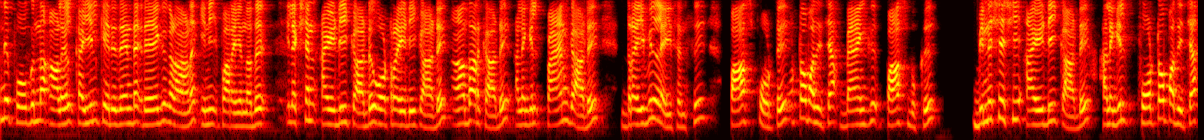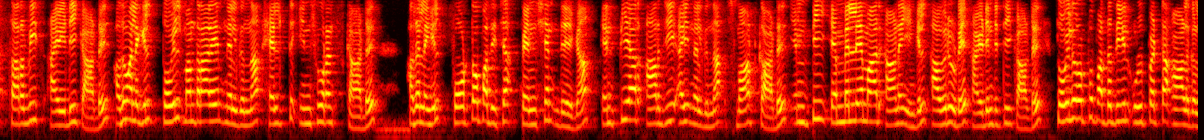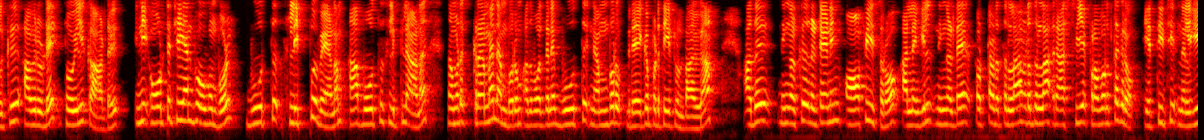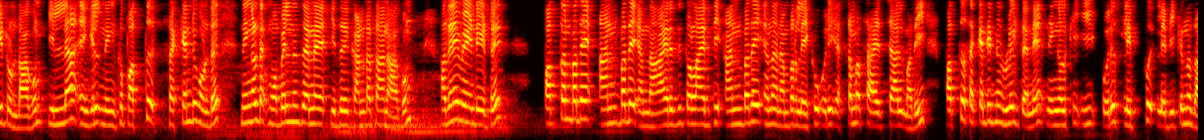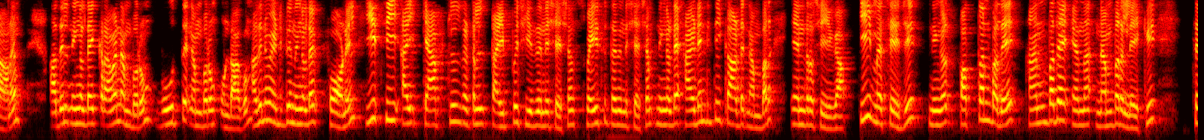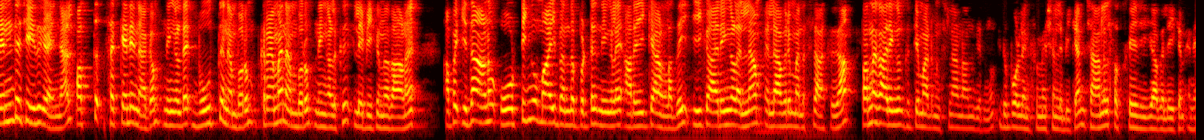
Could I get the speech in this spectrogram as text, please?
വോട്ടെടുപ്പിന് പോകുന്ന ആളുകൾ കയ്യിൽ കരുതേണ്ട രേഖകളാണ് ഇനി പറയുന്നത്. Election I D card voter I D card Aadhaar card അല്ലെങ്കിൽ PAN card driving licence passport photo പതിച്ച ബാങ്ക് പാസ്ബുക്ക് ഭിന്നശേഷി ഐ ഡി കാർഡ് അല്ലെങ്കിൽ ഫോട്ടോ പതിച്ച സർവീസ് ഐ ഡി കാർഡ് അതുമല്ലെങ്കിൽ തൊഴിൽ മന്ത്രാലയം നൽകുന്ന ഹെൽത്ത് ഇൻഷുറൻസ് കാർഡ് അതല്ലെങ്കിൽ ഫോട്ടോ പതിച്ച pension Rekha N P R R G I നൽകുന്ന smart card M P M L എമാർ ആണ് എങ്കിൽ അവരുടെ ഐഡന്റിറ്റി കാർഡ് തൊഴിലുറപ്പ് പദ്ധതിയിൽ ഉൾപ്പെട്ട ആളുകൾക്ക് അവരുടെ തൊഴിൽ കാർഡ്. ഇനി വോട്ട് ചെയ്യാൻ പോകുമ്പോൾ ബൂത്ത് സ്ലിപ്പ് വേണം. ആ ബൂത്ത് സ്ലിപ്പിലാണ് നമ്മുടെ ക്രമ നമ്പറും അതുപോലെ തന്നെ ബൂത്ത് നമ്പറും രേഖപ്പെടുത്തിയിട്ടുണ്ടാകുക അത് നിങ്ങൾക്ക് റിട്ടേണിംഗ് ഓഫീസറോ അല്ലെങ്കിൽ നിങ്ങളുടെ തൊട്ടടുത്തുള്ള അടുത്തുള്ള രാഷ്ട്രീയ പ്രവർത്തകരോ എത്തിച്ച് നൽകിയിട്ടുണ്ടാകും. ഇല്ല എങ്കിൽ നിങ്ങൾക്ക് പത്ത് സെക്കൻഡ് കൊണ്ട് നിങ്ങളുടെ മൊബൈലിൽ നിന്ന് തന്നെ ഇത് കണ്ടെത്താനാകും. അതിന് വേണ്ടിയിട്ട് പത്തൊൻപത് അൻപത് എന്ന ആയിരത്തി തൊള്ളായിരത്തി അൻപത് എന്ന നമ്പറിലേക്ക് ഒരു എസ് എം എസ് അയച്ചാൽ മതി. പത്ത് സെക്കൻഡിനുള്ളിൽ തന്നെ നിങ്ങൾക്ക് ഈ ഒരു സ്ലിപ്പ് ലഭിക്കുന്നതാണ്. അതിൽ നിങ്ങളുടെ ക്രമ നമ്പറും ബൂത്ത് നമ്പറും ഉണ്ടാകും. അതിനു വേണ്ടിയിട്ട് നിങ്ങളുടെ ഫോണിൽ E C I capital letter type ചെയ്തതിന് ശേഷം സ്പേസ് ഇട്ടതിന് ശേഷം നിങ്ങളുടെ ഐഡന്റിറ്റി കാർഡ് നമ്പർ എന്റർ ചെയ്യുക. ഈ മെസ്സേജ് നിങ്ങൾ പത്തൊൻപത് അൻപത് എന്ന നമ്പറിലേക്ക് സെൻഡ് ചെയ്ത് കഴിഞ്ഞാൽ പത്ത് സെക്കൻഡിനകം നിങ്ങളുടെ ബൂത്ത് നമ്പറും ക്രമ നമ്പറും നിങ്ങൾക്ക് ലഭിക്കുന്നതാണ്. അപ്പൊ ഇതാണ് വോട്ടിങ്ങുമായി ബന്ധപ്പെട്ട് നിങ്ങളെ അറിയിക്കാനുള്ളത്. ഈ കാര്യങ്ങളെല്ലാം എല്ലാവരും മനസ്സിലാക്കുക. പറഞ്ഞ കാര്യങ്ങൾ കൃത്യമായിട്ട് മനസ്സിലാണെന്ന് വരുന്നു ഇതുപോലുള്ള ഇൻഫർമേഷൻ ലഭിക്കാൻ ചാനൽ സബ്സ്ക്രൈബ് ചെയ്യുക ബെലൈക്കൻ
